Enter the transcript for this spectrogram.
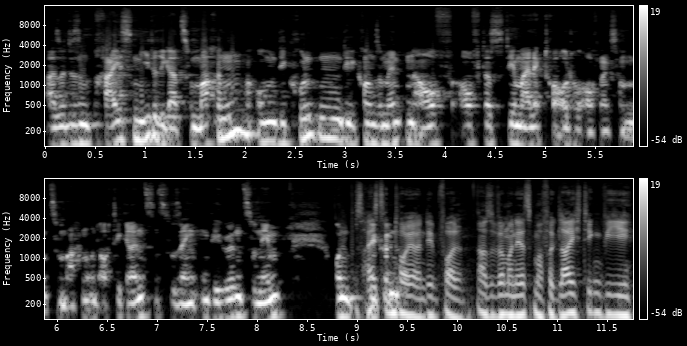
Also diesen Preis niedriger zu machen, um die Kunden, die Konsumenten auf, auf das Thema Elektroauto aufmerksam zu machen und auch die Grenzen zu senken, die Hürden zu nehmen. Und Was heißt denn teuer in dem Fall? Also wenn man jetzt mal vergleicht irgendwie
